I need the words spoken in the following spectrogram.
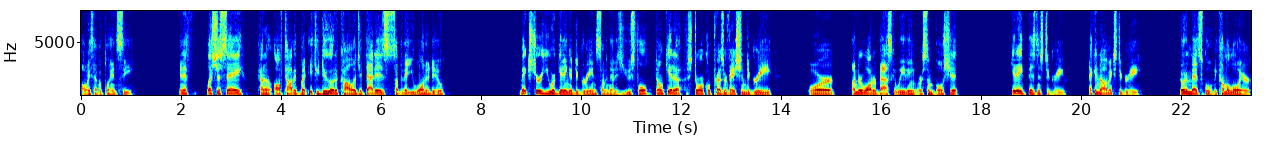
Always have a plan C. And if, let's just say, kind of off topic, but if you do go to college, if that is something that you want to do, make sure you are getting a degree in something that is useful. Don't get a historical preservation degree or underwater basket weaving or some bullshit. Get a business degree, economics degree, go to med school, become a lawyer,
